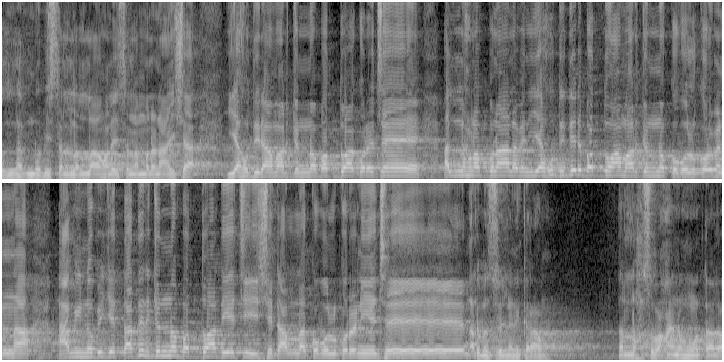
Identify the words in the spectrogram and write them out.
আল্লাহর নবী সাল্লাল্লাহু আলাইহি সাল্লাম বলেন, আয়েশা, ইয়াহুদিরা আমার জন্য বদদোয়া করেছে। আল্লাহ রাব্বুল আলামিন ইয়াহুদিদের বদদোয়া আমার জন্য কবুল করবেন না। আমি নবী যে তাদের জন্য বদদোয়া দিয়েছি, সেটা আল্লাহ কবুল করে মুসলিম কারাম, আল্লাহ তাআলা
